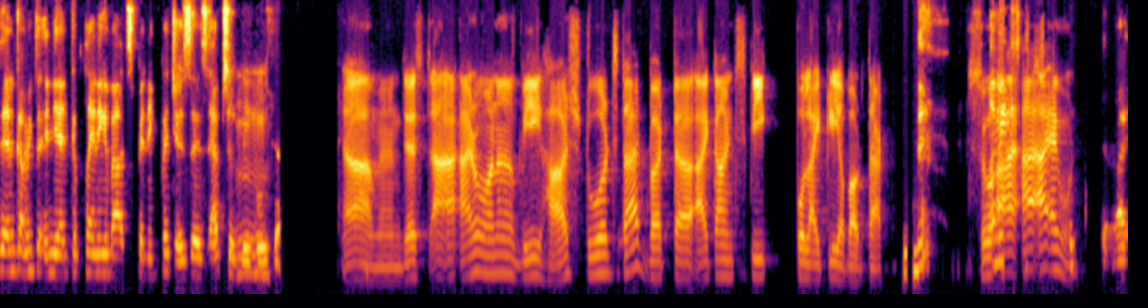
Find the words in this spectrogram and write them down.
them coming to India and complaining about spinning pitches is absolutely Mhm. bullshit. Ah, man, just I, I don't wanna be harsh towards that, but uh, I can't speak politely about that. So I mean- I, I, I, won't. right?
